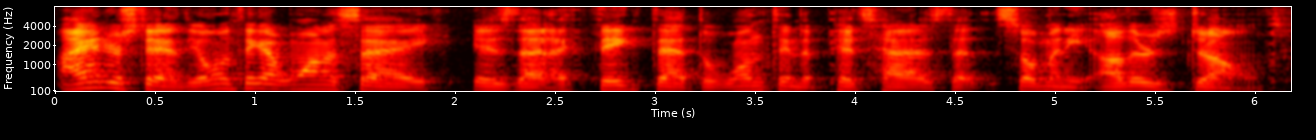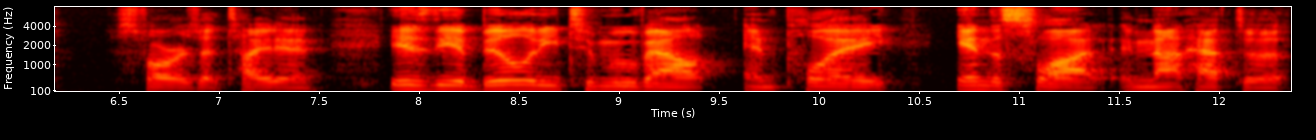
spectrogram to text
I understand. The only thing I want to say is that I think that the one thing that Pitts has that so many others don't, as far as at tight end, is the ability to move out and play in the slot and not have to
